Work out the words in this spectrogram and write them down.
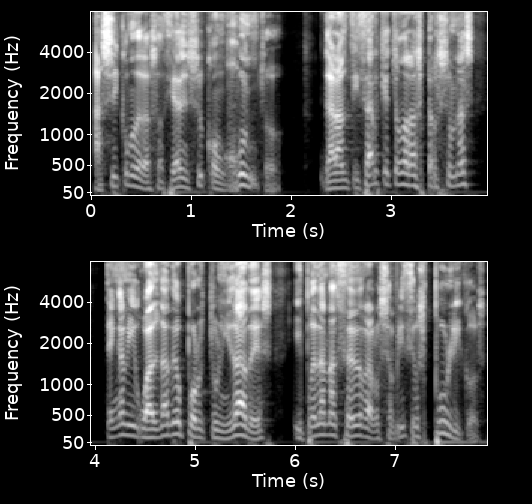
así como de la sociedad en su conjunto. Garantizar que todas las personas tengan igualdad de oportunidades y puedan acceder a los servicios públicos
